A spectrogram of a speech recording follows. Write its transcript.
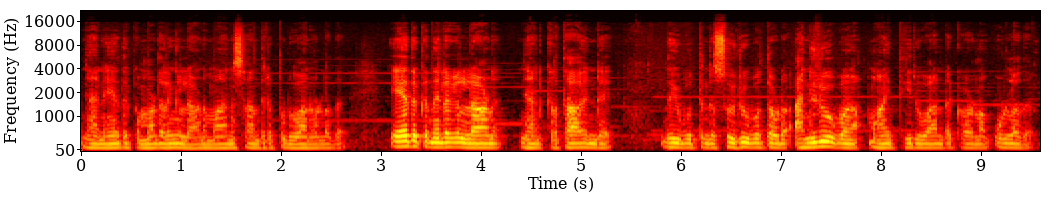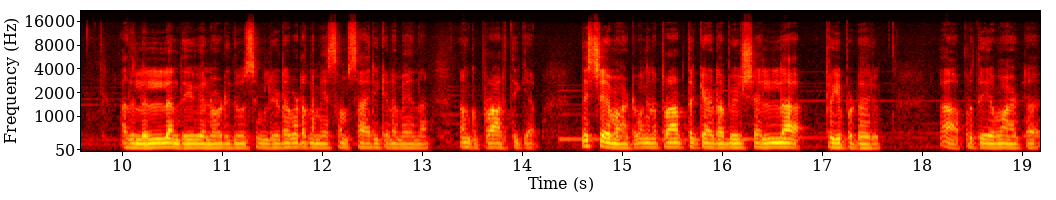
ഞാൻ ഏതൊക്കെ മണ്ഡലങ്ങളിലാണ് മാനസാന്തരപ്പെടുവാനുള്ളത്? ഏതൊക്കെ നിലകളിലാണ് ഞാൻ കർത്താവിന്റെ ദൈവത്തിന്റെ സ്വരൂപത്തോട് അനുരൂപമായി തീരുവാന്റെ കാരണം ഉള്ളത്? അതിലെല്ലാം ദൈവം എന്നോട് ഈ ദിവസങ്ങളിൽ ഇടപെടണമേ സംസാരിക്കണമേ എന്ന് നമുക്ക് പ്രാർത്ഥിക്കാം. നിശ്ചയമായിട്ടും അങ്ങനെ പ്രാർത്ഥിക്കായിട്ട് അപേക്ഷ എല്ലാ പ്രിയപ്പെട്ടവരും പ്രത്യേകമായിട്ട്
